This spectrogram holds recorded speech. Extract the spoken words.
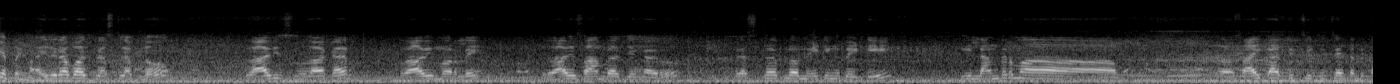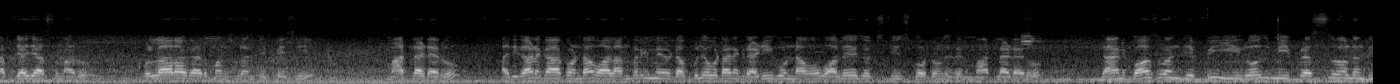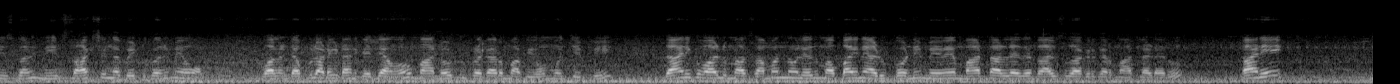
చెప్పండి. హైదరాబాద్ ప్రెస్ క్లబ్లో రావి సుధాకర్ రావి మురళి రావి సామ్రాజ్యం గారు ప్రెస్ క్లబ్లో మీటింగ్ పెట్టి వీళ్ళందరూ మా సాయి కార్తిక్ సిటీ సెంటర్ని కబ్జా చేస్తున్నారు. పుల్లారావు గారు మనుషులు అని చెప్పేసి మాట్లాడారు. అది కాడ కాకుండా వాళ్ళందరికీ మేము డబ్బులు ఇవ్వడానికి రెడీగా ఉన్నాము. వాళ్ళే వచ్చి తీసుకోవటం లేదని మాట్లాడారు. దానికోసం అని చెప్పి ఈరోజు మీ ప్రెస్ వాళ్ళని తీసుకొని మీరు సాక్ష్యంగా పెట్టుకొని మేము వాళ్ళని డబ్బులు అడగడానికి వెళ్ళాము. మా నోటు ప్రకారం మాకు ఇవ్వమని చెప్పి దానికి వాళ్ళు మాకు సంబంధం లేదు. మా అబ్బాయినే అడుక్కోండి మేమేం మాట్లాడలేదని రావి సుధాకర్ గారు మాట్లాడారు. కానీ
